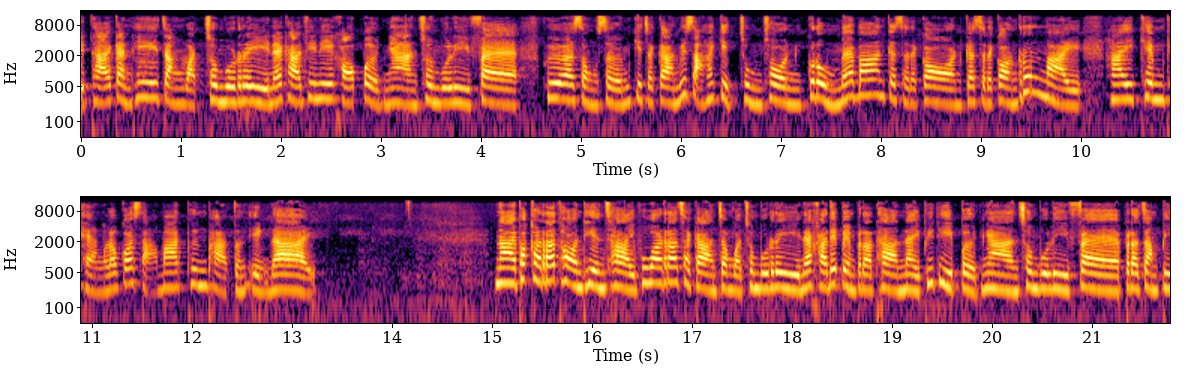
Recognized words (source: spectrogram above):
ิดท้ายกันที่จังหวัดชลบุรีนะคะ ที่นี่เขาเปิดงานชลบุรีแฟร์เพื่อส่งเสริมกิจการวิสาหกิจชุมชน กลุ่มแม่บ้านเกษตรกร เกษตรกรรุ่นใหม่ ให้เข้มแข็งแล้วก็สามารถพึ่งพาตนเองได้ นายพัครธรเทียนชัย ผู้ว่าราชการจังหวัดชลบุรีนะคะ ได้เป็นประธานในพิธีเปิดงานชลบุรีแฟร์ประจำปี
